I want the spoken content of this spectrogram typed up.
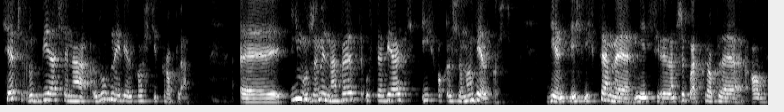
ciecz rozbija się na równej wielkości krople i możemy nawet ustawiać ich określoną wielkość. Więc jeśli chcemy mieć na przykład krople o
